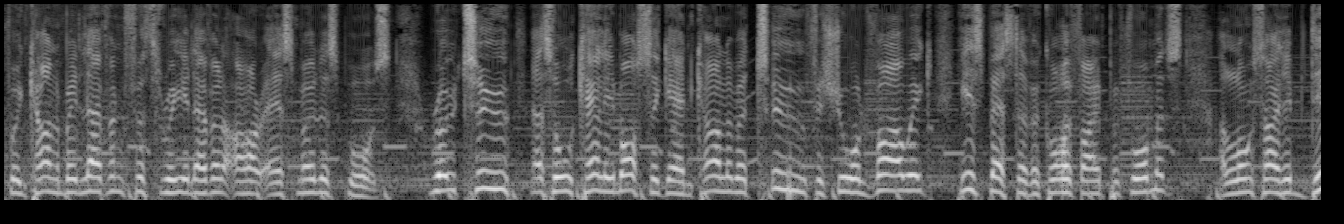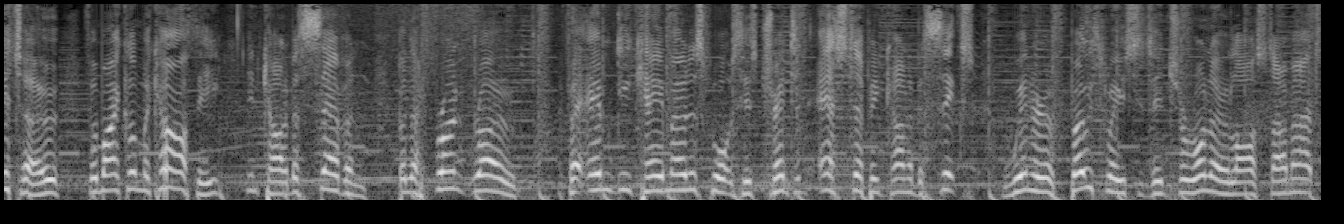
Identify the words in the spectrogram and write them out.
for car number 11 for 311 RS Motorsports. Row 2, that's all Kelly Moss again. Car number 2 for Sean Varwig, his best ever qualifying performance. Alongside him, ditto for Michael McCarthy in car number 7. But the front row for MDK Motorsports is Trenton Estep in car number 6, winner of both races in Toronto last time out.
